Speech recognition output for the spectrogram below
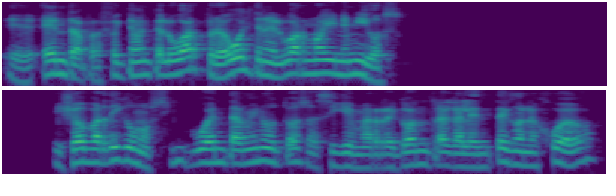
Eh, entra perfectamente al lugar, pero de vuelta en el lugar no hay enemigos. Y yo perdí como 50 minutos, así que me recontra calenté con el juego.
